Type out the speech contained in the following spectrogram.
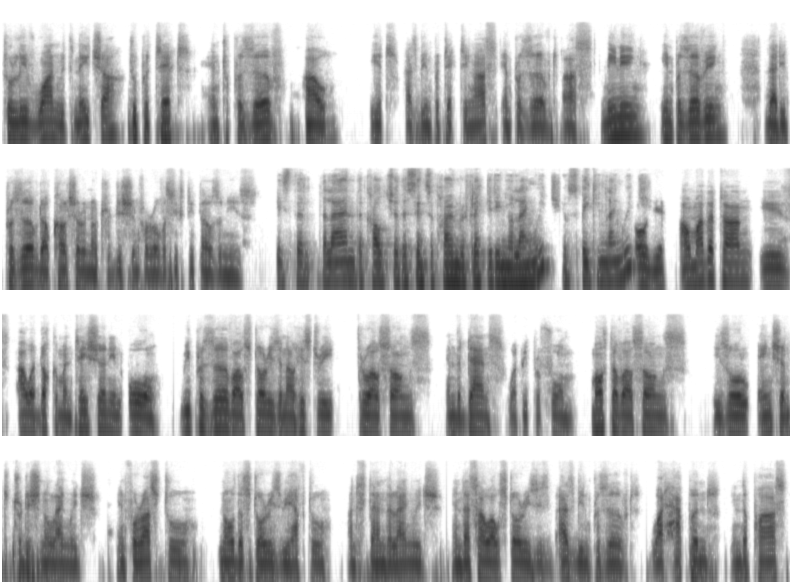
to live one with nature, to protect and to preserve how it has been protecting us and preserved us. Meaning, in preserving, that it preserved our culture and our tradition for over 60,000 years. Is the, the land, the culture, the sense of home reflected in your language, your speaking language? Oh, yeah. Our mother tongue is our documentation in all. We preserve our stories and our history through our songs and the dance, what we perform. Most of our songs is all ancient traditional language. And for us to know the stories, we have to understand the language. And that's how our stories is, has been preserved. What happened in the past.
